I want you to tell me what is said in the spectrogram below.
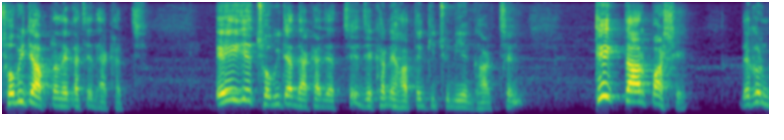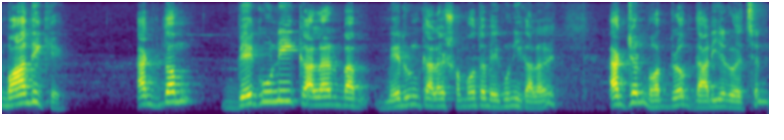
ছবিটা আপনাদের কাছে দেখাচ্ছি। এই যে ছবিটা দেখা যাচ্ছে, যেখানে হাতে কিছু নিয়ে ঘাঁটছেন, ঠিক তার পাশে, দেখুন বাঁ দিকে, একদম বেগুনি কালার বা মেরুন কালার, সম্ভবত বেগুনি কালারে একজন ভদ্রলোক দাঁড়িয়ে রয়েছেন,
